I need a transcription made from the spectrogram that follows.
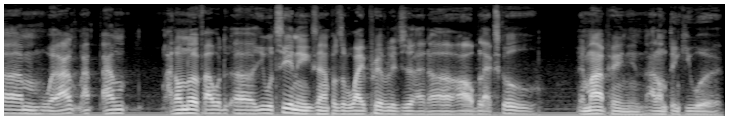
Um, well, I, I, I'm, I don't know if I would uh, you would see any examples of white privilege at uh, all black school. In my opinion, I don't think you would.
